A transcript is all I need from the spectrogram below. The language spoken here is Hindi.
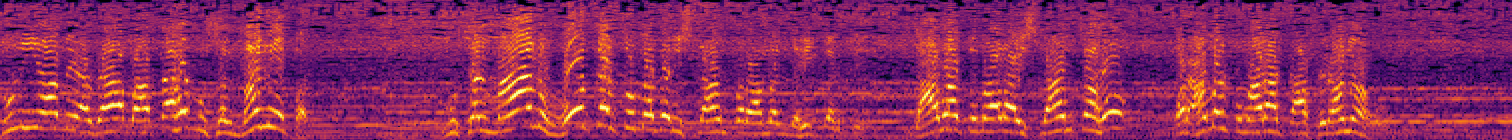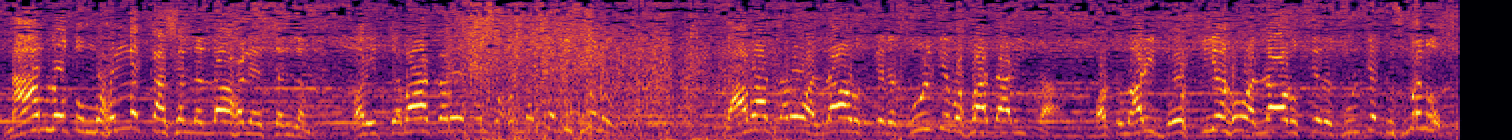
दुनिया में अजाब आता है मुसलमानों पर। मुसलमान होकर तुम अगर इस्लाम पर अमल नहीं करते, दावा तुम्हारा इस्लाम का हो और अमल तुम्हारा काफिराना हो। नाम लो तुम मोहम्मद का सल्लल्लाहु अलैहि वसल्लम और इतवा करो तुम मोहम्मद के दुश्मन। हो दावा करो अल्लाह और उसके रसूल की वफादारी का और तुम्हारी दोस्तियाँ हो अल्लाह और उसके रसूल के दुश्मन हो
